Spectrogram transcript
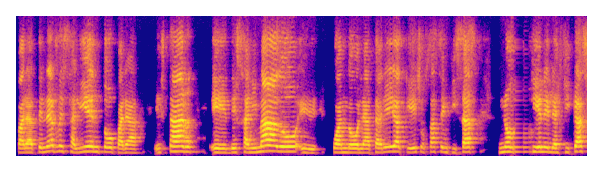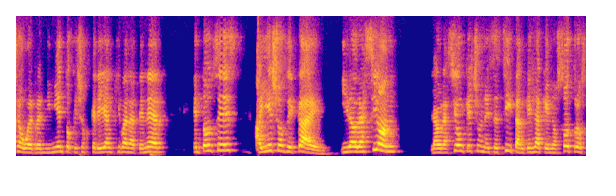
para tener desaliento, para estar eh, desanimado eh, cuando la tarea que ellos hacen quizás no tiene la eficacia o el rendimiento que ellos creían que iban a tener. Entonces, ahí ellos decaen. Y la oración, la oración que ellos necesitan, que es la que nosotros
